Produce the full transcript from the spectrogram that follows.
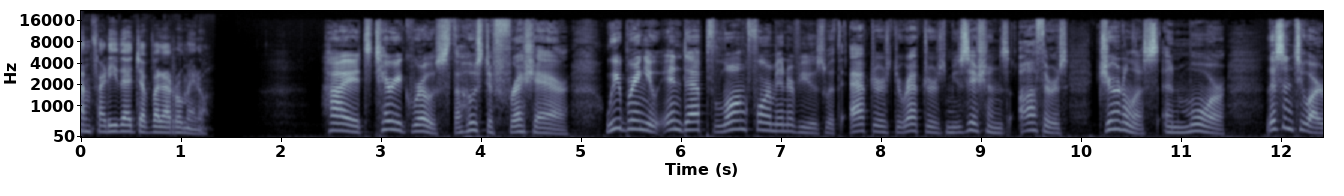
I'm Farida Jhabvala Romero. Hi, it's Terry Gross, the host of Fresh Air. We bring you in depth, long form interviews with actors, directors, musicians, authors, journalists, and more. Listen to our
